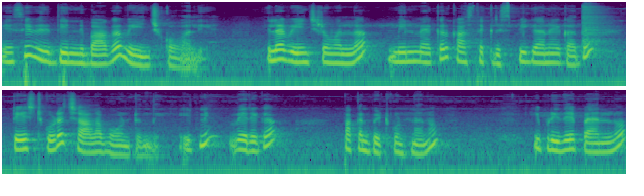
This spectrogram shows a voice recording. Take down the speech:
వేసి దీన్ని బాగా వేయించుకోవాలి. ఇలా వేయించడం వల్ల మీల్ మేకర్ కాస్త క్రిస్పీగానే కాదు టేస్ట్ కూడా చాలా బాగుంటుంది. వీటిని వేరేగా పక్కన పెట్టుకుంటున్నాను. ఇప్పుడు ఇదే ప్యాన్లో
